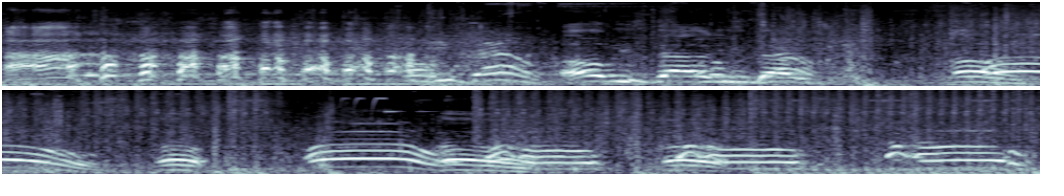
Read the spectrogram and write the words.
Oh, he's down. Oh, he's down, Oh, he's he's down. down. Oh, Oh. oh, Oh. Oh. Uh oh. Uh oh.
